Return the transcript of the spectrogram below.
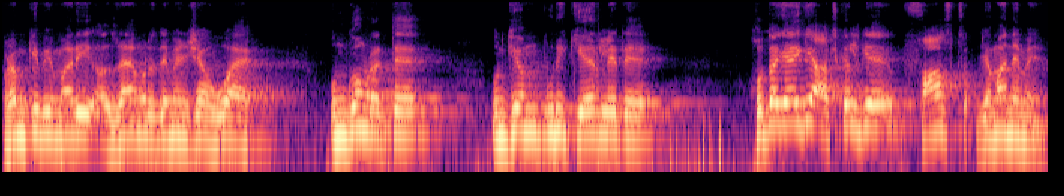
भ्रम की बीमारी अल्जाइमर डिमेंशिया हुआ है। उनको हम रखते हैं, उनकी हम पूरी केयर लेते हैं। होता क्या है कि आजकल के फास्ट ज़माने में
